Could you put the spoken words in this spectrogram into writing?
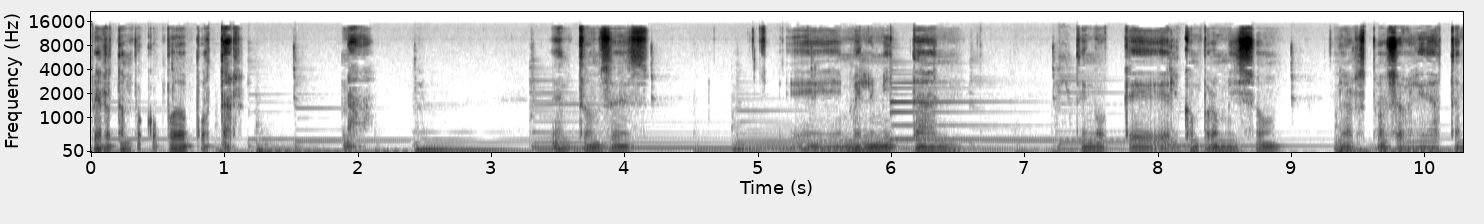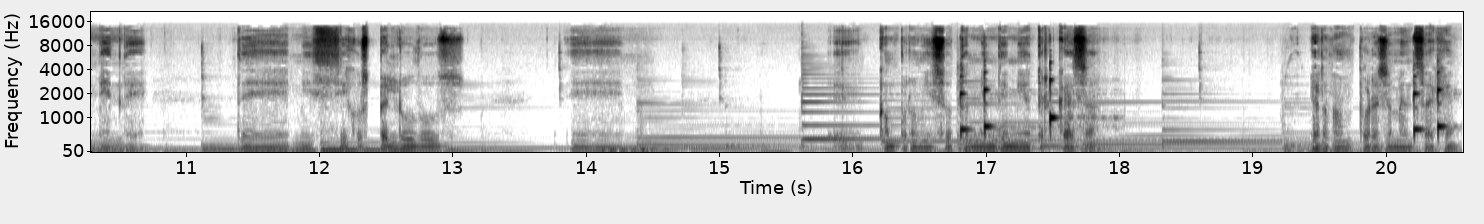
Pero tampoco puedo aportar nada. Entonces, eh, me limitan, tengo que el compromiso la responsabilidad también de, de mis hijos peludos. Eh, compromiso también de mi otra casa. Perdón por ese mensaje.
